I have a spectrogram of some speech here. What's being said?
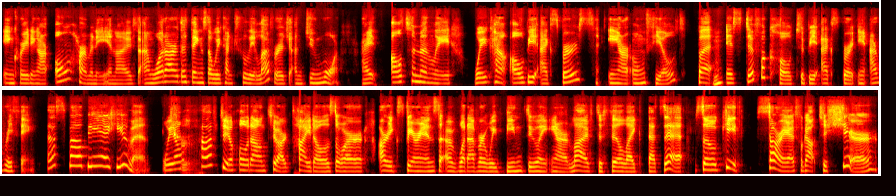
in creating our own harmony in life and what are the things that we can truly leverage and do more right? Ultimately, we can all be experts in our own field, but mm-hmm. it's difficult to be expert in everything. That's about being a human. We don't have to hold on to our titles or our experience or whatever we've been doing in our life to feel like that's it. So, Keith, sorry, I forgot to share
